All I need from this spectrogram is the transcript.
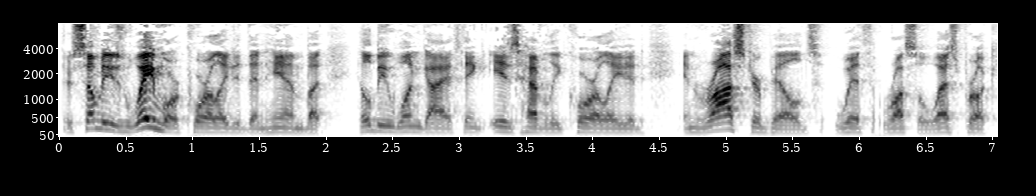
There's somebody who's way more correlated than him, but he'll be one guy I think is heavily correlated in roster builds with Russell Westbrook.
